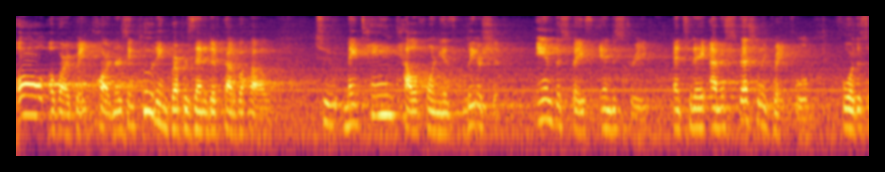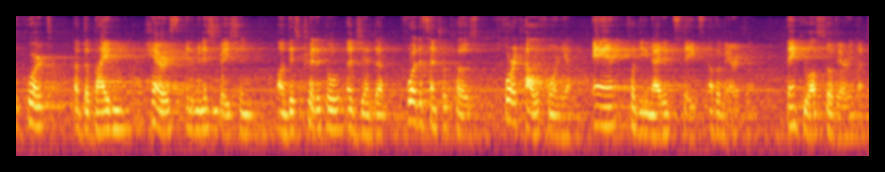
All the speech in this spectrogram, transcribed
all of our great partners, including Representative Carbajal, to maintain California's leadership in the space industry. And today I'm especially grateful for the support of the Biden-Harris administration on this critical agenda for the Central Coast, for California, and for the United States of America. Thank you all so very much.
